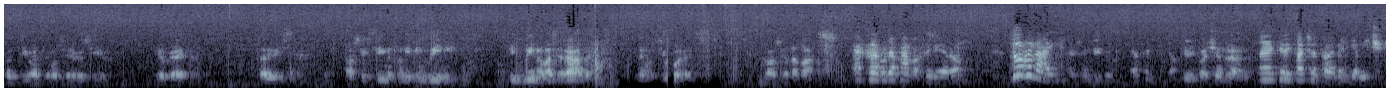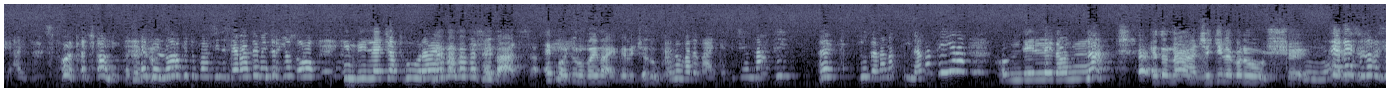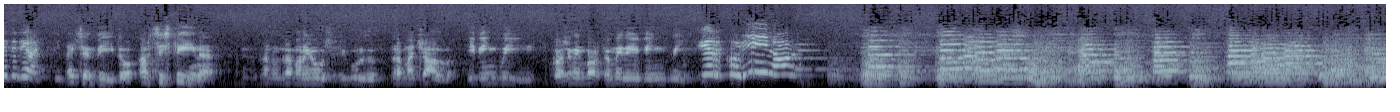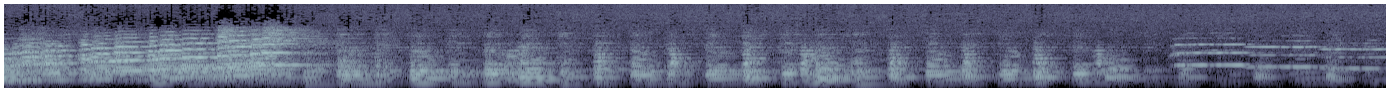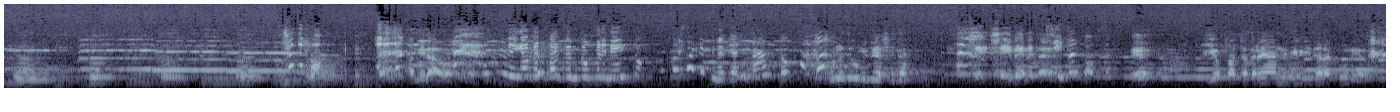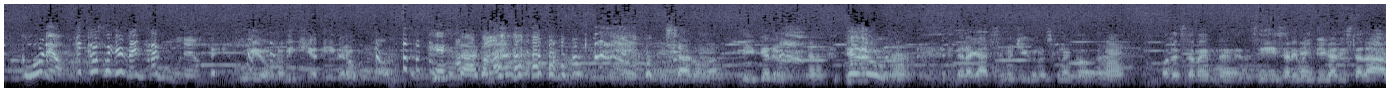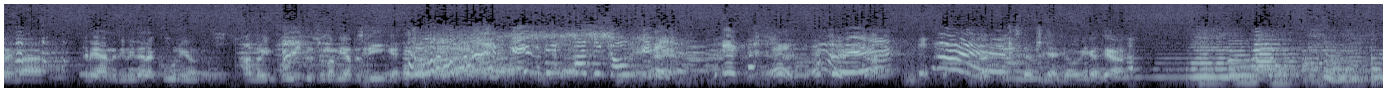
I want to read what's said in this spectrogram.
oddio, quanto emozione così. Io credo. La rivista. A Sistino fanno i pinguini. Pinguino la serata. Cose da pazzi. È cosa da pazzi, vero? Dove vai? Hai sentito? Ho sentito. Io vi faccio entrare. Eh, che vi faccio entrare degli amici che hai. Sporcaccioni. È con loro che tu passi le serate mentre io sono in villeggiatura. Ma, ma, ma, ma sei pazza? E poi tu non vai mai in villeggiatura? non vado mai. E se ci andassi? Eh, tu dalla mattina alla sera con delle donnacce. Che donnaccia, chi la conosce? Mm, E adesso dove siete diretti? Hai sentito? Al Sistina. Fanno un dramma noioso, figurati, un dramma giallo, i pinguini. Cosa mi importa a me dei pinguini? Ercolino! Sei, sei veneta, eh? Sì, per cosa? Eh, io ho fatto tre anni di militare a Cuneo. Cuneo? E cosa che c'entra Cuneo? Beh, Cuneo provincia di Verona, no? Che sagoma. Chissà come. Sì, Pietro. Pietro! Le ragazze non ci conoscono ancora. Modestamente, sì, saremo impiegati statali, ma tre anni di militare a Cuneo hanno influito sulla mia psiche. che simpatico un Eh, eh, eh, eh. Eh, sì, siamo mica a teatro. Música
